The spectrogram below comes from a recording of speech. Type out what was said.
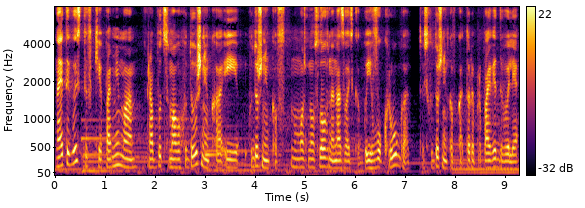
на этой выставке, помимо работ самого художника и художников, ну, можно условно назвать как бы его круга, то есть художников, которые проповедовали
